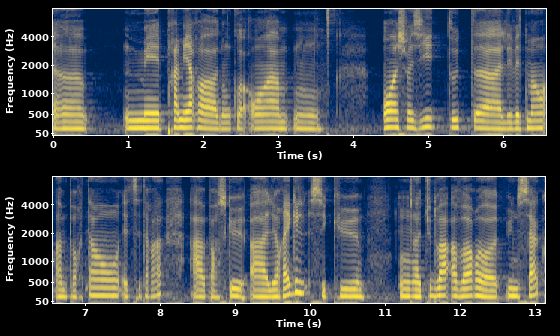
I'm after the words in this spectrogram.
Euh, mais première, euh, donc on a, mm, on a choisi tous les vêtements importants, etc. parce que les règles, c'est que tu dois avoir euh, une sac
